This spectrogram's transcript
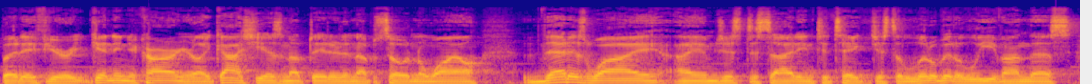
But if you're getting in your car and you're like, gosh, he hasn't updated an episode in a while, that is why I am just deciding to take just a little bit of leave on this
